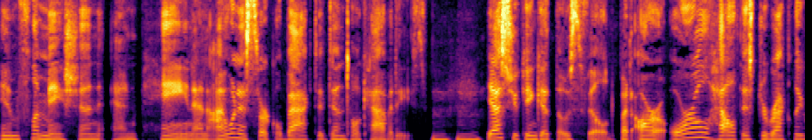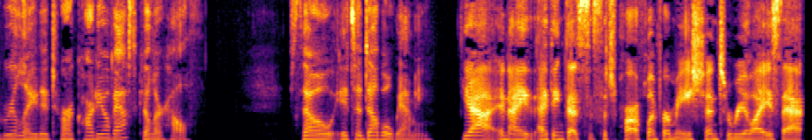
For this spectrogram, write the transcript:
inflammation and pain. And I want to circle back to dental cavities. Mm-hmm. Yes, you can get those filled, but our oral health is directly related to our cardiovascular health. So it's a double whammy. Yeah. And I, I think that's such powerful information to realize that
